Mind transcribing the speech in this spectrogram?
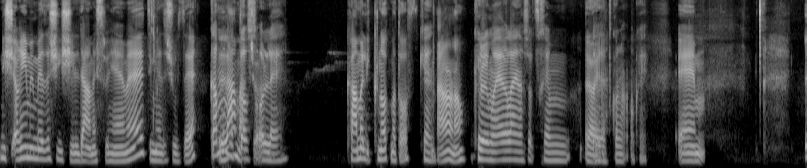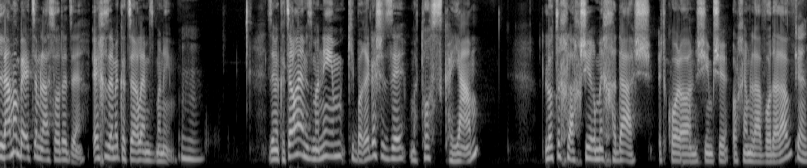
נשארים עם איזושהי שלדה מסוימת, עם איזשהו זה. כמה מטוס שואלת? עולה? כמה לקנות מטוס? כן. I don't know. כאילו עם האיירליין עכשיו צריכים... לא יודע. את כל ה- אוקיי. אמ, למה בעצם לעשות את זה? איך זה מקצר להם זמנים? מהמם. זה מקצר להם זמנים, כי ברגע שזה מטוס קיים, לא צריך להכשיר מחדש את כל האנשים שהולכים לעבוד עליו. כן.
